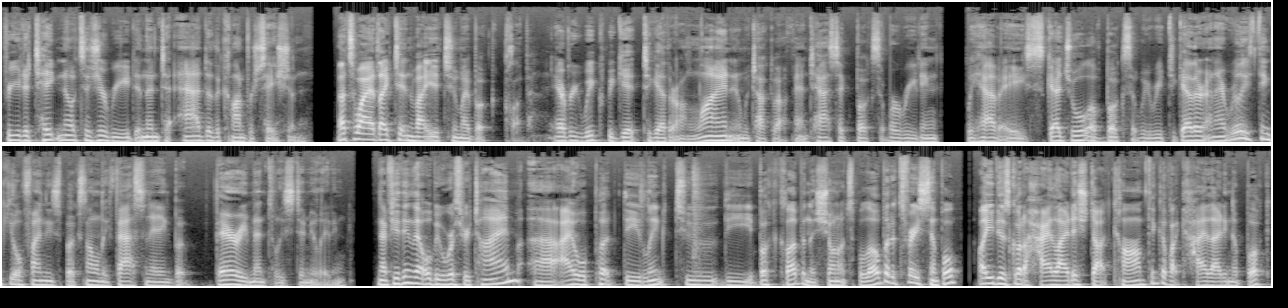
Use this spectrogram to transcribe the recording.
for you to take notes as you read, and then to add to the conversation. That's why I'd like to invite you to my book club. Every week we get together online and we talk about fantastic books that we're reading. We have a schedule of books that we read together, and I really think you'll find these books not only fascinating, but very mentally stimulating. Now, if you think that will be worth your time, uh, I will put the link to the book club in the show notes below, but it's very simple. All you do is go to highlightish.com. Think of like highlighting a book,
